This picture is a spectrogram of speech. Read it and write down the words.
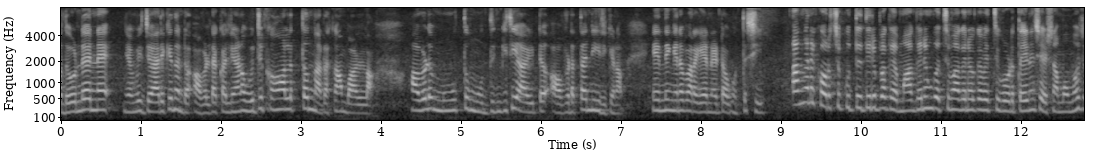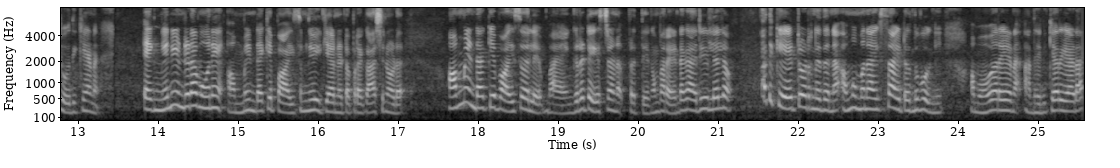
അതുകൊണ്ട് തന്നെ ഞാൻ വിചാരിക്കുന്നുണ്ട് അവളുടെ കല്യാണം ഒരു കാലത്തും നടക്കാൻ പാടില്ല. അവൾ മൂത്ത് മുതുങ്കിരിയായിട്ട് അവിടെ തന്നെ ഇരിക്കണം. എന്നിങ്ങനെ പറയാൻ കേട്ടോ മുത്തശ്ശി. അങ്ങനെ കുറച്ച് കുത്തിത്തിരിപ്പൊക്കെ മകനും കൊച്ചുമകനും ഒക്കെ വെച്ച് കൊടുത്തതിന് ശേഷം അമ്മമ്മ ചോദിക്കുകയാണ് എങ്ങനെയുണ്ടടാ മോനെ? അമ്മ ഉണ്ടാക്കിയ പായസം എന്ന് ചോദിക്കുകയാണ് കേട്ടോ പ്രകാശിനോട്. അമ്മ ഉണ്ടാക്കിയ പായസമല്ലേ ഭയങ്കര ടേസ്റ്റാണ് പ്രത്യേകം പറയേണ്ട കാര്യമില്ലല്ലോ. അത് കേട്ട ഉടനെ തന്നെ അമ്മമ്മ നൈസായിട്ടൊന്ന് പൊങ്ങി. അമ്മമ്മ പറയണേ അതെനിക്കറിയാടാ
